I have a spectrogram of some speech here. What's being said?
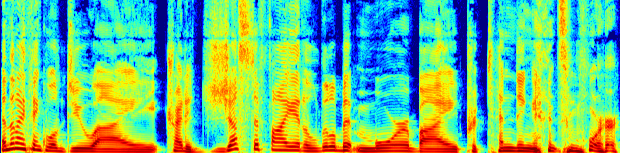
And then I think, well, do I try to justify it a little bit more by pretending it's more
